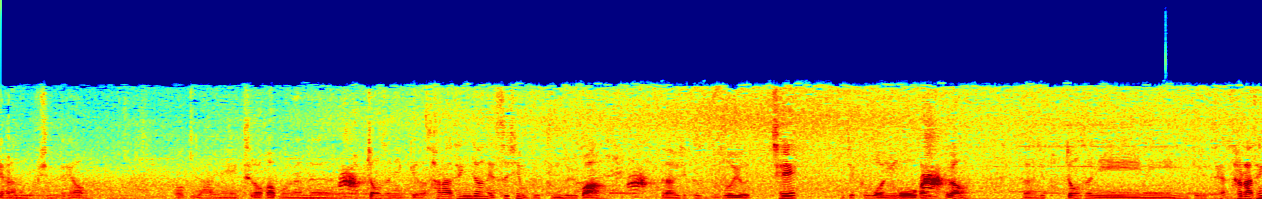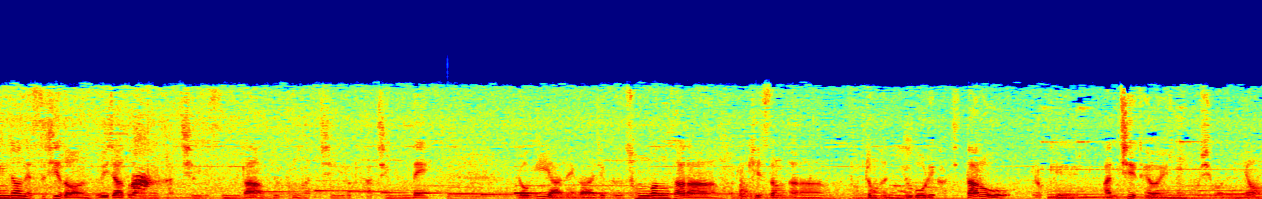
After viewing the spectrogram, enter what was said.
진영각이라는 곳인데요. 여기 안에 들어가 보면은 법정스님께서 살아 생전에 쓰신 물품들과 그다음에 이제 그 무소유 책, 이제 그 원고가 있고요. 그다음에 이제 법정스님이 이제 사- 살아 생전에 쓰시던 의자도 안에 같이 있습니다. 물품 같이 이렇게 같이 있는데 여기 안에가 이제 그 송광사랑 길상사랑 법정스님 유골이 같이 따로 이렇게 안치되어 있는 곳이거든요.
